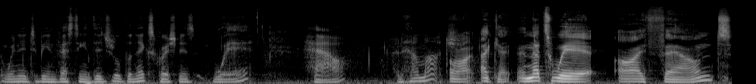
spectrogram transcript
we need to be investing in digital. The next question is where, how, and how much. All right, okay, and that's where I found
